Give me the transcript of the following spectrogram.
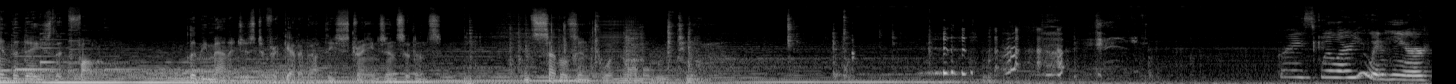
In the days that follow, Libby manages to forget about these strange incidents and settles into a normal routine. Will, are you in here?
